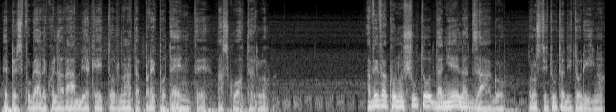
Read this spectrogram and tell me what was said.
e per sfogare quella rabbia che è tornata prepotente a scuoterlo. Aveva conosciuto Daniela Zago, prostituta di Torino,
